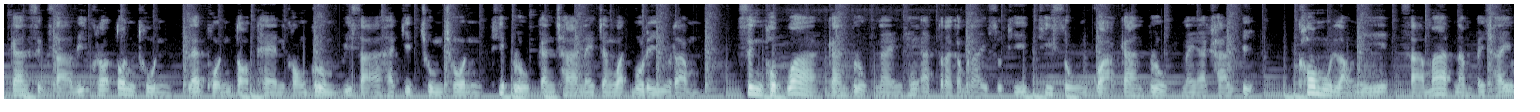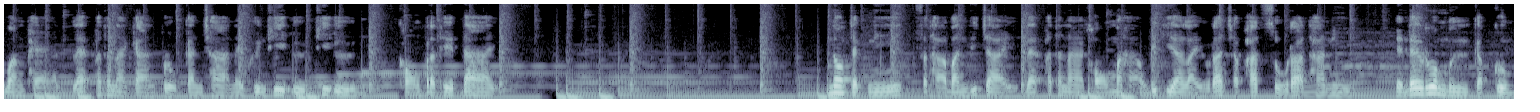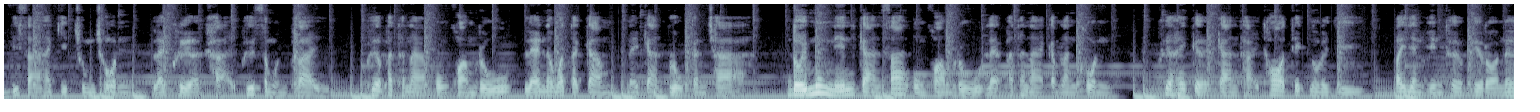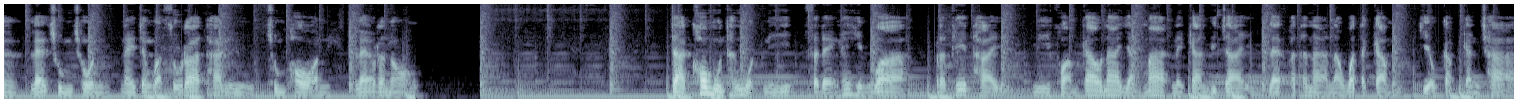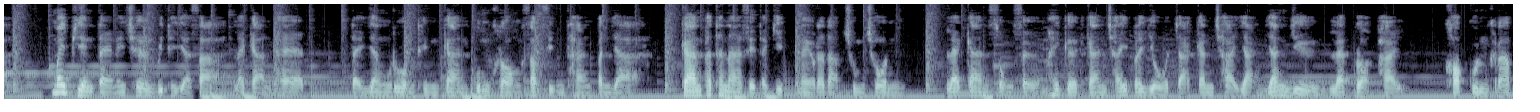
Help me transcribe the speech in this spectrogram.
การศึกษาวิเคราะห์ต้นทุน และผลตอบแทนของกลุ่มวิสาหกิจชุมชน ที่ปลูกกัญชาในจังหวัดบุรีรัมย์ ซึ่งพบว่าการปลูกในให้อัตรากำไรสุทธิที่สูงกว่าการปลูกในอาคารปิด ข้อมูลเหล่านี้สามารถนำไปใช้วางแผน และพัฒนาการปลูกกัญชาในพื้นที่อื่นที่อื่นของประเทศได้ นอกจากนี้สถาบันวิจัยและพัฒนาของมหาวิทยาลัยราชภัฏสุราษฎร์ธานี ยังได้ร่วมมือกับกลุ่มวิสาหกิจชุมชน และเครือข่ายพืชสมุนไพร เพื่อพัฒนาองค์ความรู้และนวัตกรรมในการปลูกกัญชา โดยมุ่งเน้นการสร้างองค์ความรู้และพัฒนากำลังคน เพื่อให้เกิดการถ่ายทอดเทคโนโลยี ไปยังเอ็นเตอร์เพรเนอร์และชุมชนในจังหวัดสุราษฎร์ธานี ชุมพร และระนอง จากข้อมูลทั้งหมดนี้แสดงให้เห็นว่าประเทศไทยมีความก้าวหน้าอย่างมากในการวิจัย และพัฒนานวัตกรรมเกี่ยวกับกัญชา ไม่เพียงแต่ในเชิงวิทยาศาสตร์และการแพทย์ แต่ยังรวมถึงการคุ้มครองทรัพย์สินทางปัญญา การพัฒนาเศรษฐกิจในระดับชุมชน และการส่งเสริมให้เกิดการใช้ประโยชน์จากกัญชาอย่างยั่งยืนและปลอดภัย ขอบคุณครับ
